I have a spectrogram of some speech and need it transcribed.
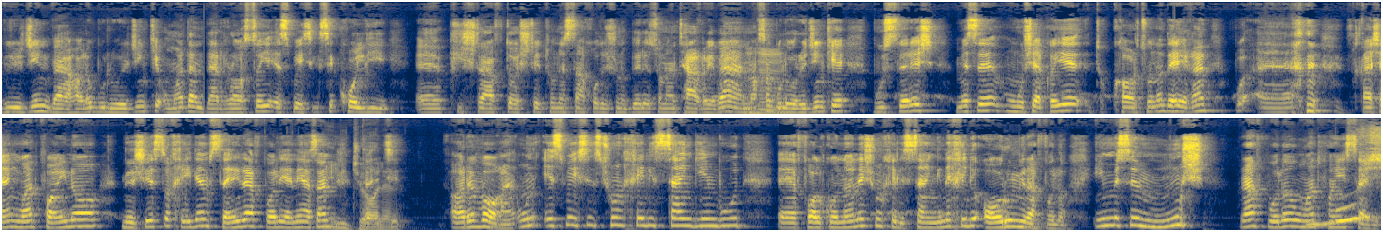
Virgin و حالا Blue که اومدن در راستای Space کلی پیشرفت داشته تونستن خودشونو برسونن تقریبا. مثلا Blue که booster ش مثل موشکای تو کارتونا دقیقا قشنگ اومد پایین و نشست و خیلی هم سریع رفت بالا. یعنی اصلا آره واقعا. اون اسپیسیس چون خیلی سنگین بود Falcon 9 شون خیلی سنگینه خیلی آروم می‌رفت بالا. این مثل موشک رفت بالا اومد پایین سریع.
